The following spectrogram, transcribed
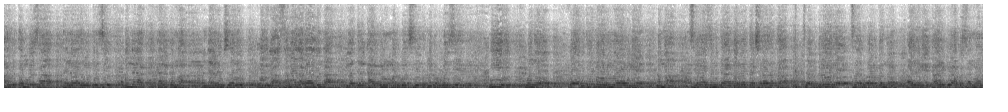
ಹಾಗೂ ತಮಗೂ ಸಹ ಧನ್ಯವಾದಗಳು ತಿಳಿಸಿ, ಮುಂದಿನ ಕಾರ್ಯಕ್ರಮ ಒಂದೆರಡು ಎರಡು ನಿಮಿಷದಲ್ಲಿ ಈಗ ಸಮಯದ ಅಭಾವದಿಂದ ಇವತ್ತಿನ ಕಾರ್ಯಕ್ರಮ ಮೊಟಕುಗೊಳಿಸಿ ಮೊಟಕುಗೊಳಿಸಿ ಈ ಒಂದು ರುದ್ರಪ್ಪ ಅವರಿಗೆ ನಮ್ಮ ಸೇವಾ ಸಮಿತಿಯ ಗೌರವಾಧ್ಯಕ್ಷರಾದಂಥ ಸರ್ ರುದ್ರವರು ಸರ್ ಅವರು ಬಂದು ಅವರಿಗೆ ಕಾಣಿಕೆ ಹಾಗೂ ಸನ್ಮಾನ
